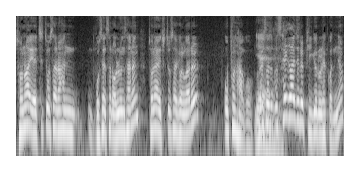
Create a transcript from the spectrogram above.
전화 예측조사를 한 곳에서는 언론사는 전화 예측조사 결과를 오픈하고 그래서 예. 그세 가지를 비교를 했거든요.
